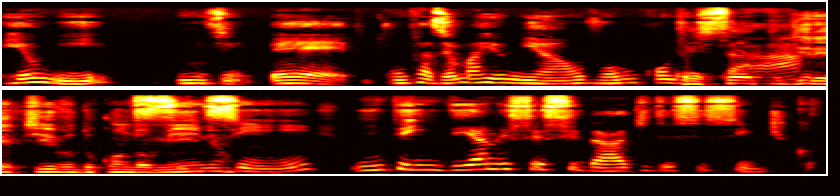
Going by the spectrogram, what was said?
reunir, enfim, é, vamos fazer uma reunião, vamos Com o conversar. corpo diretivo do condomínio. Sim, e entender a necessidade desse síndico,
